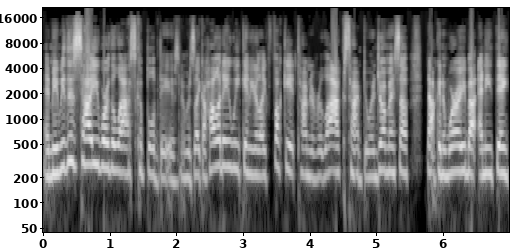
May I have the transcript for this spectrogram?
And maybe this is how you were the last couple of days. And it was like a holiday weekend. You're like, fuck it, time to relax, time to enjoy myself. Not going to worry about anything.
